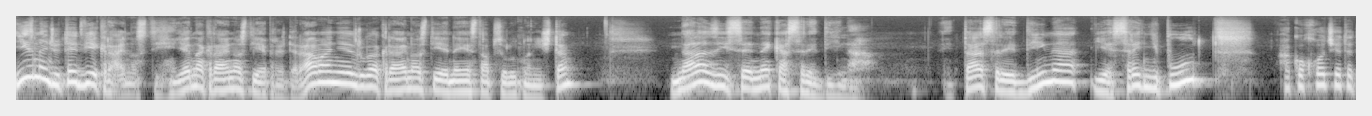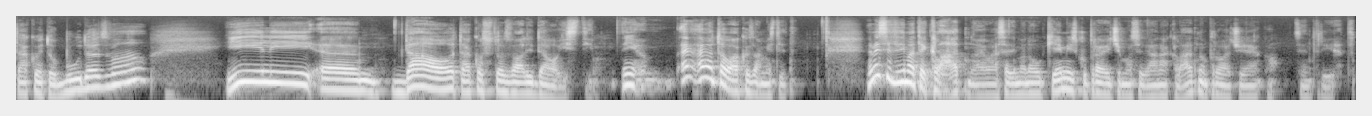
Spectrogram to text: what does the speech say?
između te dvije krajnosti, jedna krajnost je prežderavanje, druga krajnost je ne jest apsolutno ništa, nalazi se neka sredina. I ta sredina je srednji put, ako hoćete, tako je to Buda zvao, ili dao, tako su to zvali daoisti. I, ajmo to ovako zamisliti. Zamislite da imate klatno, evo sad imamo novu kemijsku, pravit ćemo se dana klatno, probat ću jako centrirati.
